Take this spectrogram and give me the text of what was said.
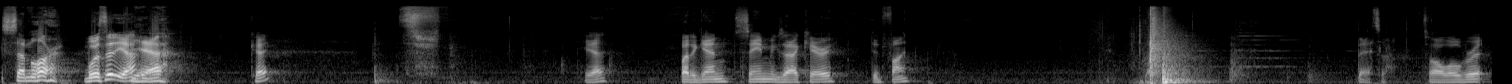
Similar. Was it? Yeah. Yeah. Okay. Yeah. But again, same exact carry. Did fine. Better. It's all over it.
